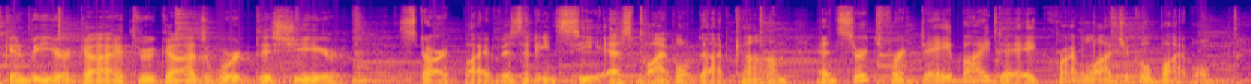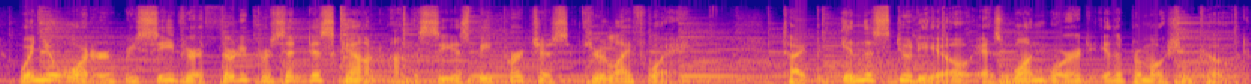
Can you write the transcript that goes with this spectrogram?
can be your guide through God's Word this year. Start by visiting csbible.com and search for Day by Day Chronological Bible. When you order, receive your 30% discount on the CSB purchase through Lifeway. Type in the studio as one word in the promotion code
